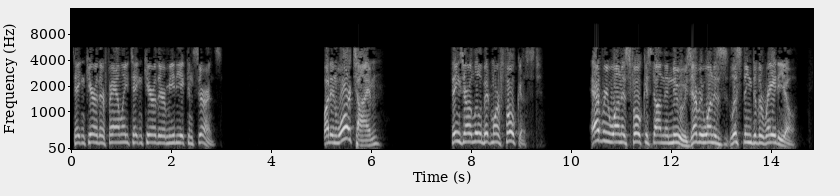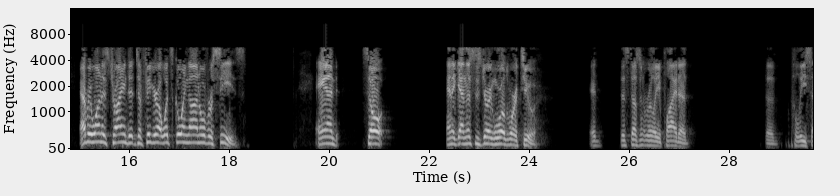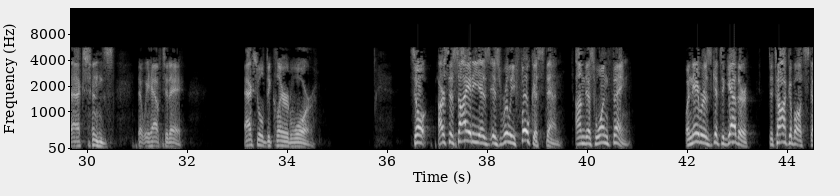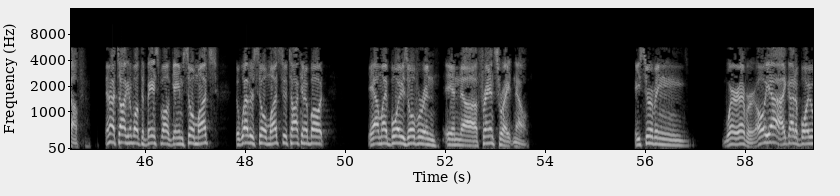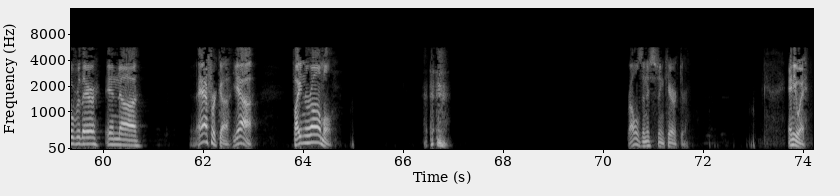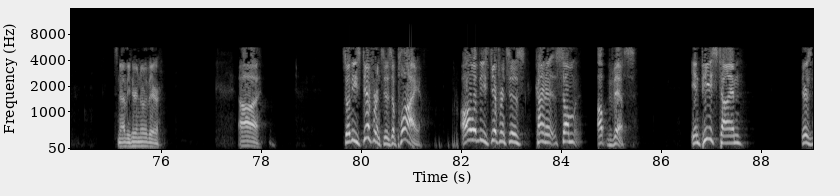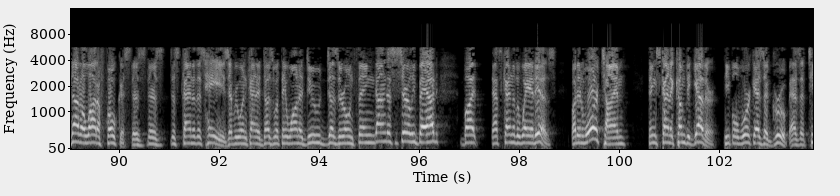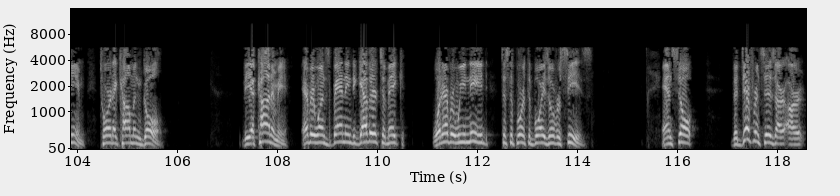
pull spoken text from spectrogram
Taking care of their family, taking care of their immediate concerns. But in wartime, things are a little bit more focused. Everyone is focused on the news. Everyone is listening to the radio. Everyone is trying to, to figure out what's going on overseas. And so, and again, this is during World War II. It, this doesn't really apply to the police actions that we have today. Actual declared war. So, our society is, is really focused then on this one thing. When neighbors get together to talk about stuff, they're not talking about the baseball game so much, the weather so much, they're talking about, yeah, my boy is over in, in, uh, France right now. He's serving wherever. Oh yeah, I got a boy over there in, uh, Africa. Yeah. Fighting Rommel. Rommel's an interesting character. Anyway, it's neither here nor there. Uh, so these differences apply. All of these differences kind of sum up this. In peacetime, there's not a lot of focus. There's, there's just kind of this haze. Everyone kind of does what they want to do, does their own thing. Not necessarily bad, but that's kind of the way it is. But in wartime, things kind of come together. People work as a group, as a team, toward a common goal. The economy. Everyone's banding together to make whatever we need to support the boys overseas. And so, the differences are, are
